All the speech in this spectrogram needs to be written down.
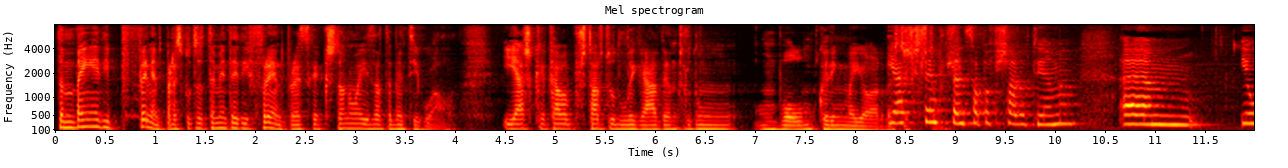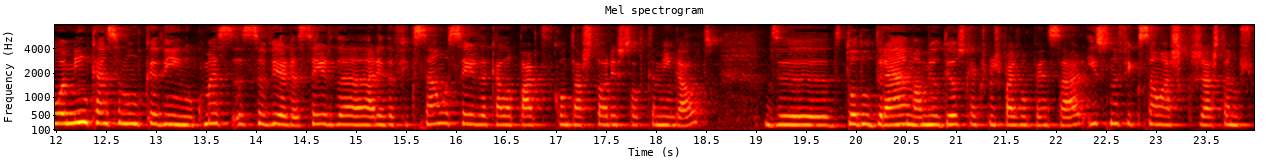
também é diferente, parece que o tratamento é diferente, parece que a questão não é exatamente igual. E acho que acaba por estar tudo ligado dentro de um, um bolo um bocadinho maior. E acho que isto é importante, só para fechar o tema, um, eu a mim cansa-me um bocadinho, começo a saber, a sair da área da ficção, a sair daquela parte de contar histórias só de coming out, de, de todo o drama, oh meu Deus, o que é que os meus pais vão pensar. Isso na ficção acho que já estamos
